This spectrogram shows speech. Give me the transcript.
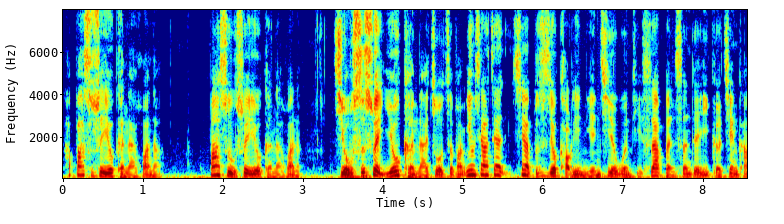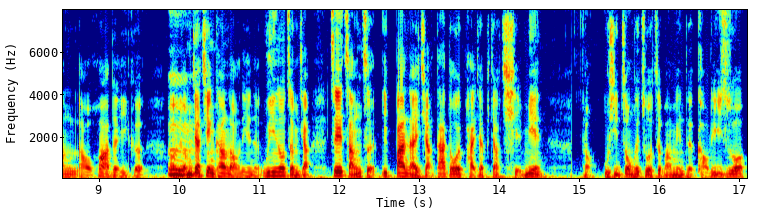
他八十岁有可能来换啊，八十五岁也有可能来换啊。九十岁也有可能来做这方面，因为现在现在不是只有考虑年纪的问题，是他本身的一个健康老化的一个，呃，我们叫健康老年人。无形中怎么讲？这些长者一般来讲，大家都会排在比较前面，哦，无形中会做这方面的考虑。意思说，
